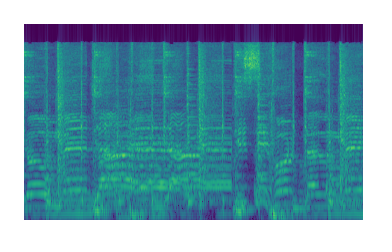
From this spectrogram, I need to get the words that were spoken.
डिस्को में जाए जाए किसी होटल में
